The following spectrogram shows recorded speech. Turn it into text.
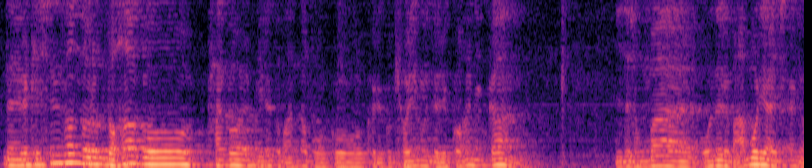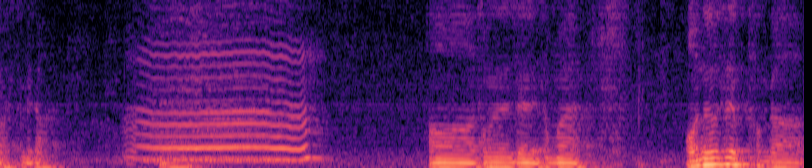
네, 이렇게 신선 노름도 하고 다가올 미래도 만나보고 그리고 결의문도 읽고 하니까 이제 정말 오늘 마무리할 시간이 왔습니다. 음, 어, 저는 이제 정말 어느 세부턴가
